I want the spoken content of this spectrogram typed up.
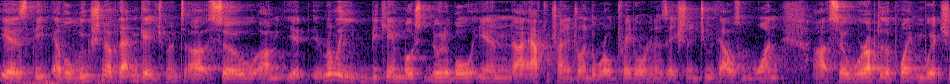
is the evolution of that engagement. Uh, so um, it, it, really became most notable in uh, after China joined the World Trade Organization in 2001. Uh, so we're up to the point in which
